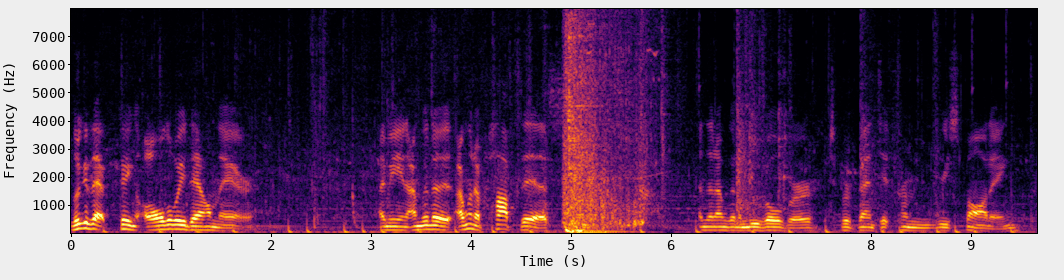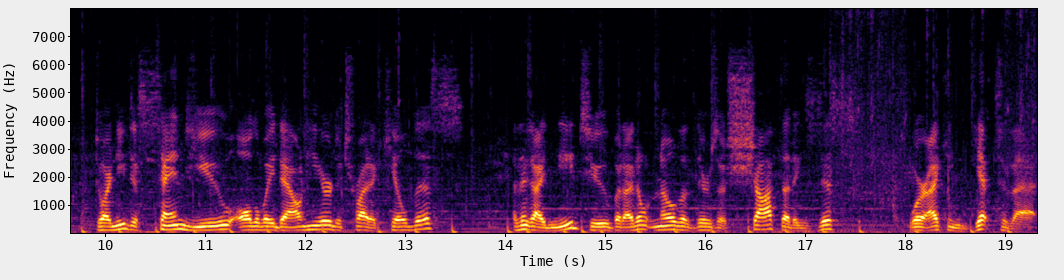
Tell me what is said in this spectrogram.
Look at that thing all the way down there. I mean, I'm gonna I'm gonna pop this and then I'm going to move over to prevent it from respawning. Do I need to send you all the way down here to try to kill this? I think I need to, but I don't know that there's a shot that exists where I can get to that.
